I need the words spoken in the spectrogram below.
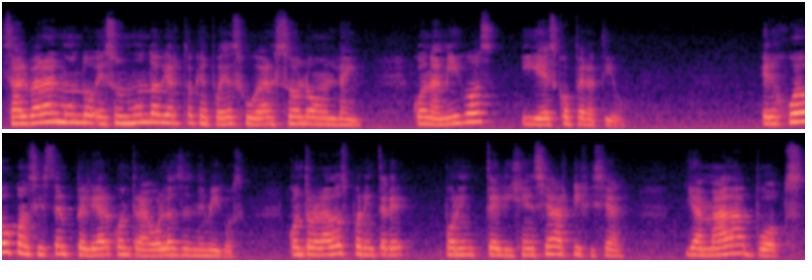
Salvar al mundo es un mundo abierto que puedes jugar solo online, con amigos y es cooperativo. El juego consiste en pelear contra olas de enemigos, controlados por, por inteligencia artificial, llamada bots.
